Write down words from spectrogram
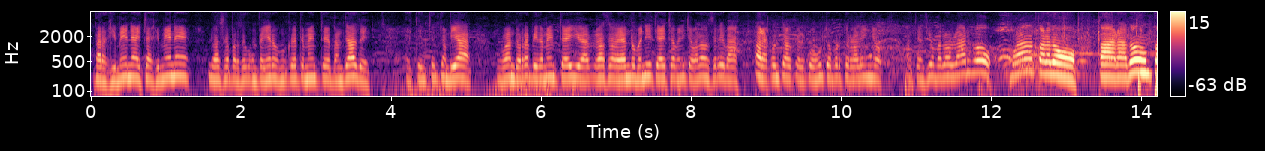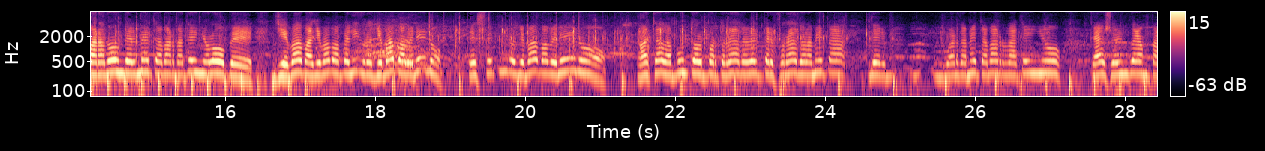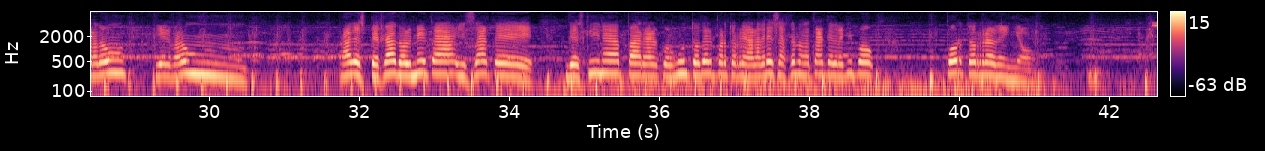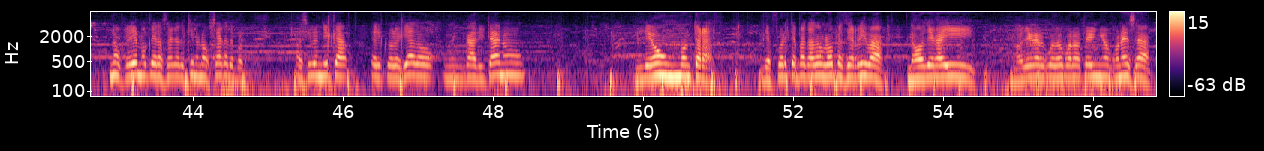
para Jiménez, ahí está Jiménez, lo hace para su compañero concretamente Pandade, este intenta enviar jugando rápidamente ahí, lo hace Leandro Benítez, ahí está Benítez, balón hacia arriba, la contra el conjunto portoraleño, atención, balón largo, ¡Guau, paradón, paradón, paradón del meta barbateño López, llevaba, llevaba peligro, llevaba veneno, ese tiro llevaba veneno, ha estado a punto el Real de haber perforado la meta del guardameta barbateño, ha hecho un gran paradón y el balón ha despejado el meta y saque de esquina para el conjunto del Puerto Real. A la derecha, zona de ataque del equipo portorrealeño. No, creíamos que era saca de esquina, no, saca de puerta. Así lo indica el colegiado gaditano León Montaraz. De fuerte patadón López de arriba. No llega ahí, no llega el jugador barateño con esa.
